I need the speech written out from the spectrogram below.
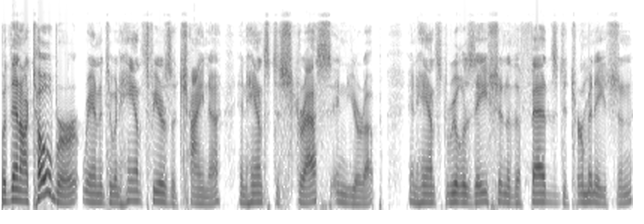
But then October ran into enhanced fears of China, enhanced distress in Europe, enhanced realization of the Fed's determination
